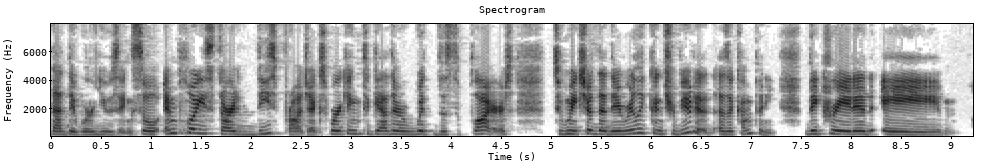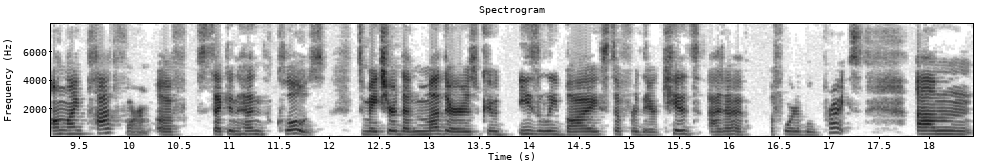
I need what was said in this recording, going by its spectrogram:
that they were using. So employees started these projects working together with the suppliers to make sure that they really contributed as a company. They created a online platform of secondhand clothes to make sure that mothers could easily buy stuff for their kids at a affordable price. Um,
